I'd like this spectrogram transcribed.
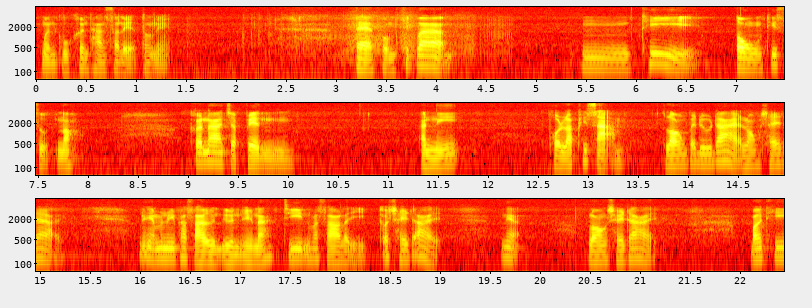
เหมือน Google Translate ตรงนี้ แต่ผมคิดว่าที่ ตรงที่สุดเนาะก็น่าจะเป็นอันนี้ผลลัพธ์ที่สามลองไปดูได้ลองใช้ได้เนี่ยมันมีภาษาอื่นๆอีกนะ จีนภาษาอะไรอีกก็ใช้ได้ เนี่ยลองใช้ได้ บางที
